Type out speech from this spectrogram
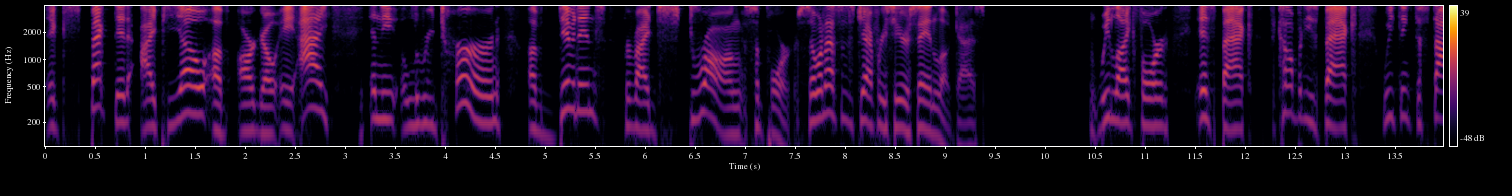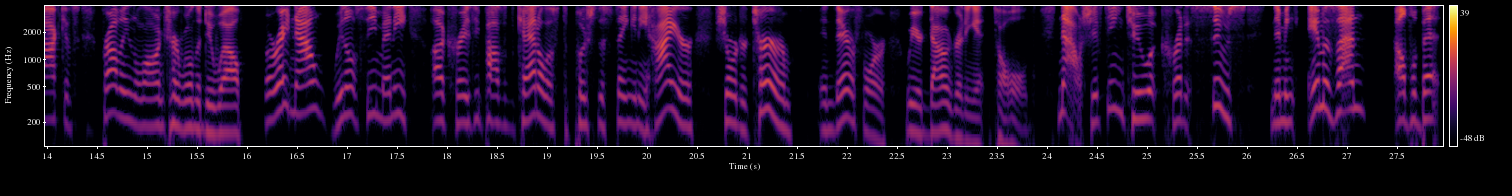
expected IPO of Argo AI, and the return of dividends provide strong support. So in essence, Jefferies here saying, look, guys, we like Ford. It's back. The company's back. We think the stock is probably in the long term going to do well. But right now, we don't see many uh, crazy positive catalysts to push this thing any higher shorter term. And therefore, we are downgrading it to hold. Now, shifting to Credit Suisse, naming Amazon, Alphabet,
